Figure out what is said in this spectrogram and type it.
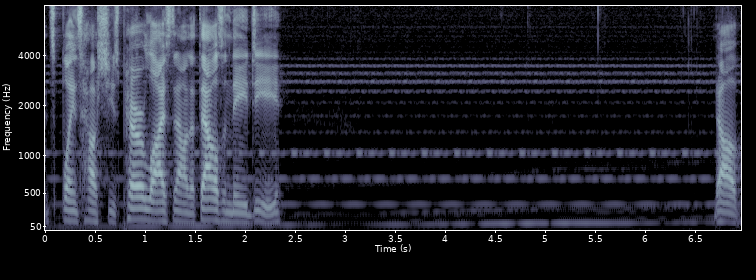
explains how she's paralyzed now in 1000 AD. Now,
